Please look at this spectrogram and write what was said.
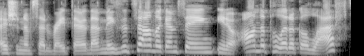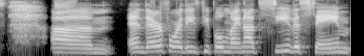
I shouldn't have said right there. That makes it sound like I'm saying, you know, on the political left. Um, and therefore, these people might not see the same,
